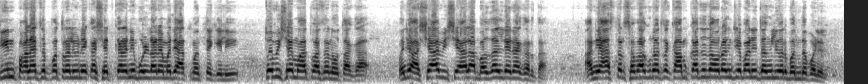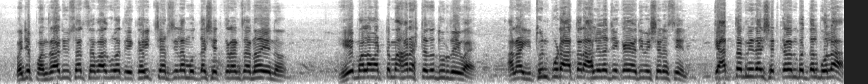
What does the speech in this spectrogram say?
तीन पाण्याचं पत्र लिहून एका शेतकऱ्यांनी बुलढाण्यामध्ये आत्महत्या केली. तो विषय महत्त्वाचा नव्हता का? म्हणजे अशा विषयाला बगल देण्याकरता. आणि आज तर सभागृहाचं कामकाजच औरंगजेबाने दंगलीवर बंद पडेल. म्हणजे पंधरा दिवसात सभागृहात एकही चर्चेला मुद्दा शेतकऱ्यांचा न येणं हे मला वाटतं महाराष्ट्राचं दुर्दैव आहे. आणि इथून पुढे आता राहिलेलं जे काही अधिवेशन असेल त्यात तर निदान शेतकऱ्यांबद्दल बोला.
